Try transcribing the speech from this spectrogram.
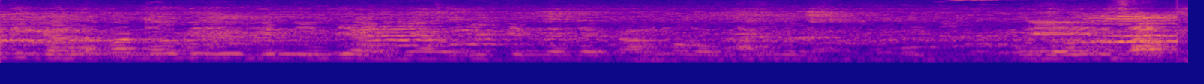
ਦੀ ਗੱਲਬਾਤ ਹੋ ਗਈ ਕਿੰਨੀ ਦਿਹਾੜੀਆਂ ਹੋਊਗੀ ਕਿੰਨੇ ਦੇ ਕੰਮ ਹੋਊਗਾ ਤੇ ਸਭ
